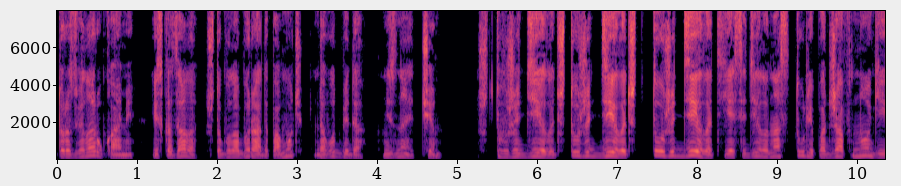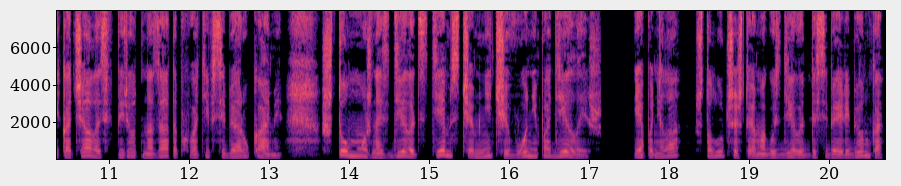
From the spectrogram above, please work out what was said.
то развела руками и сказала, что была бы рада помочь, да вот беда, не знает чем. Что же делать, что же делать, что же делать? Я сидела на стуле, поджав ноги и качалась вперед назад обхватив себя руками. Что можно сделать с тем, с чем ничего не поделаешь? Я поняла, что лучшее, что я могу сделать для себя и ребенка,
